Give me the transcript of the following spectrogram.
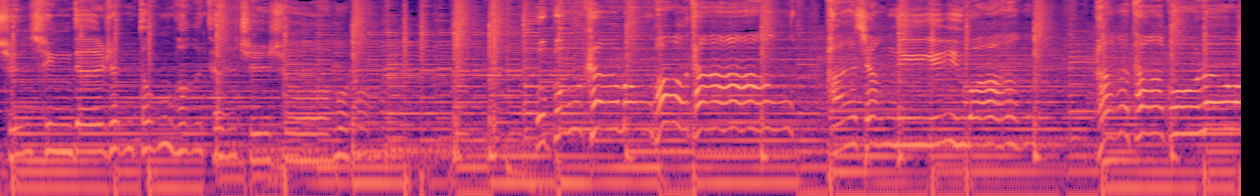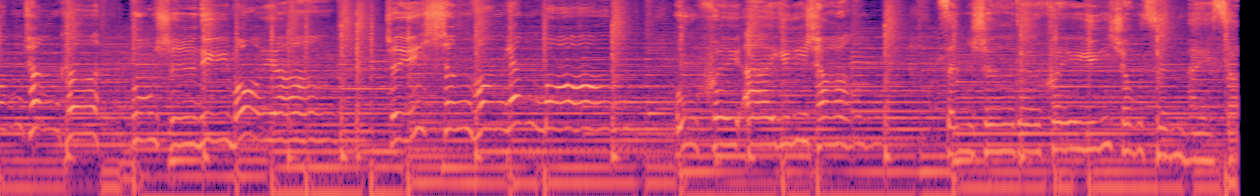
痴情的人懂我的执着。我不可孟婆汤，怕将你遗忘，怕他难舍的回忆就此埋葬？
